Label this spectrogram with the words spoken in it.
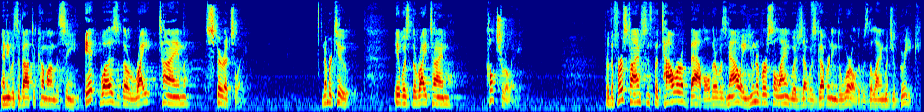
And he was about to come on the scene. It was the right time spiritually. Number two, it was the right time culturally. For the first time since the Tower of Babel, there was now a universal language that was governing the world. It was the language of Greek.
